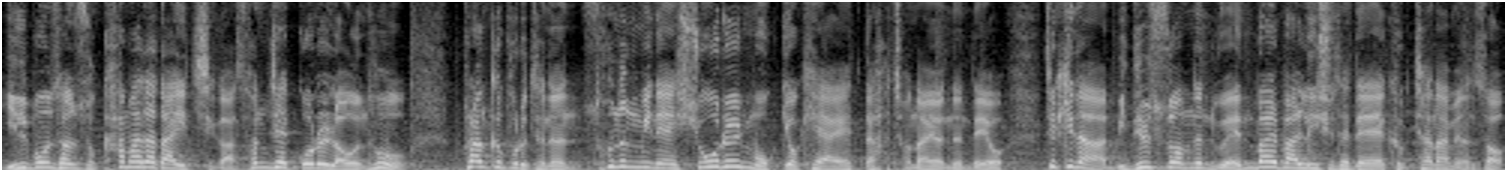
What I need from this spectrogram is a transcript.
일본 선수 카마다 다이치가 선제골을 넣은 후 프랑크푸르트는 손흥민의 쇼를 목격해야 했다 전하였는데요. 특히나 믿을 수 없는 왼발 발리슛에 대해 극찬하면서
